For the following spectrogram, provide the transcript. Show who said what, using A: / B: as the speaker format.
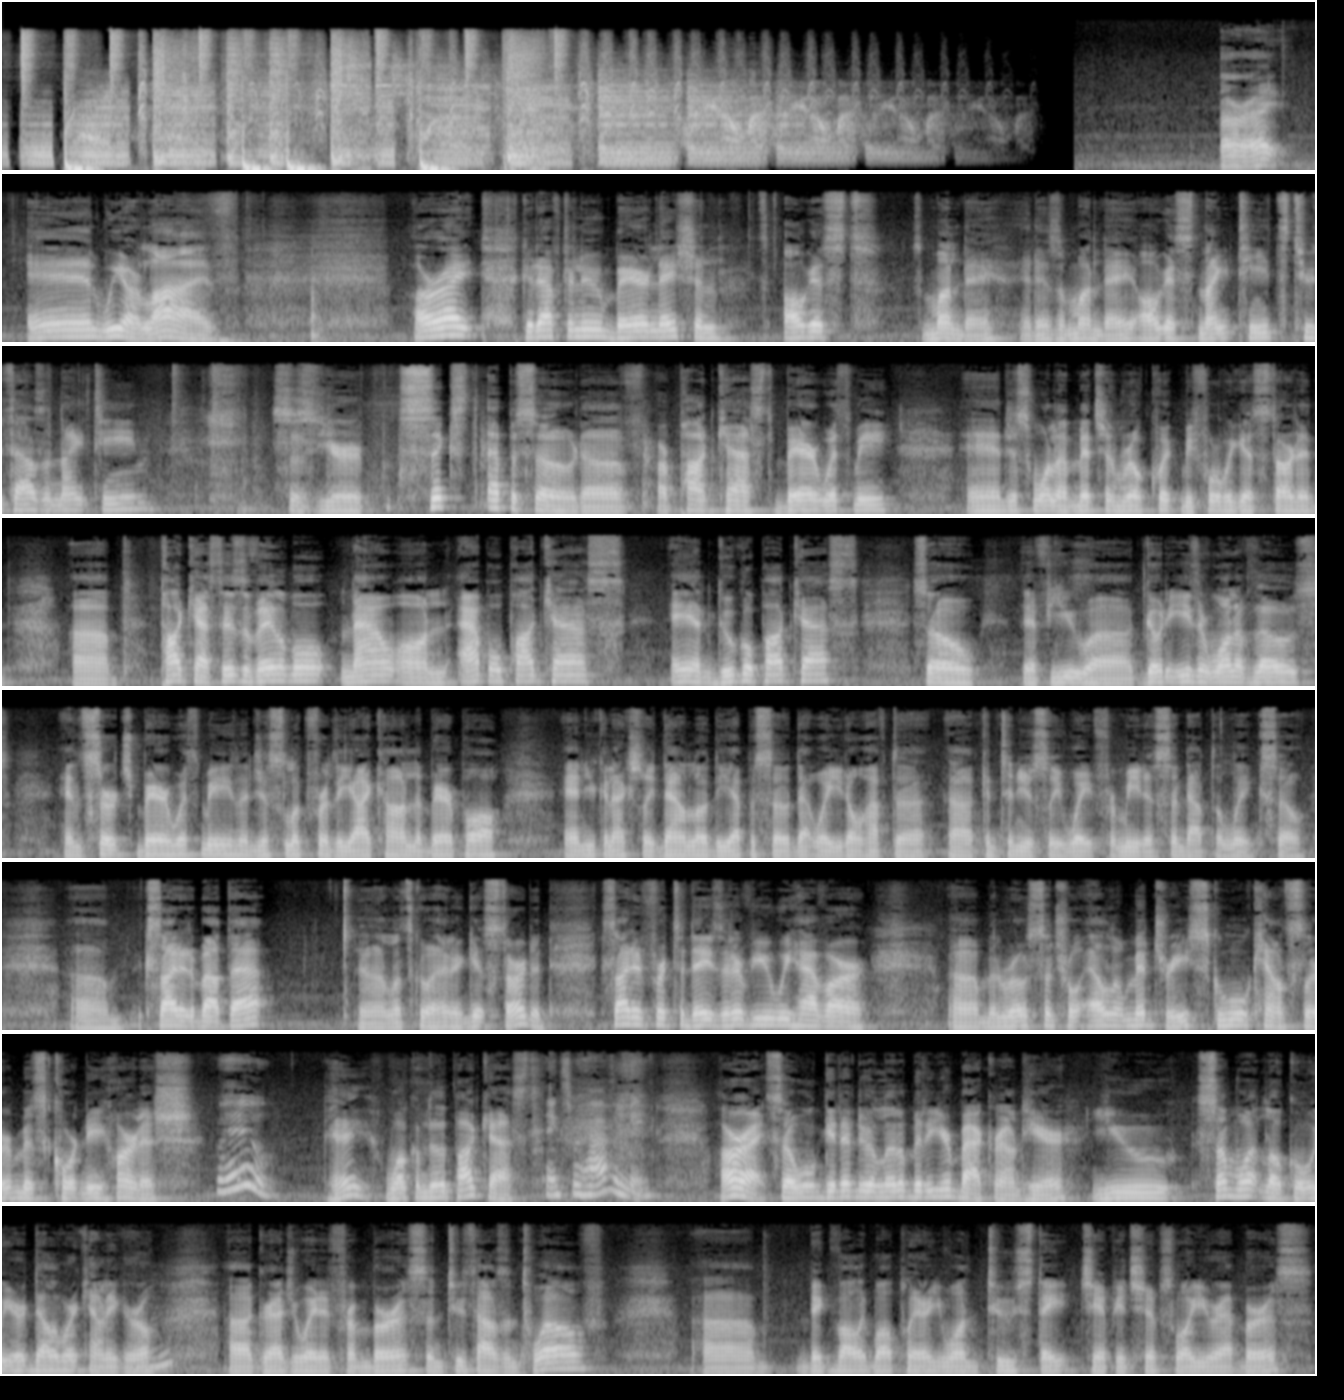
A: All right, and we are live. All right, good afternoon, Bear Nation. It's August, it's Monday. It is a Monday, August 19th, 2019. This is your sixth episode of our podcast, Bear With Me. And just want to mention real quick before we get started uh, podcast is available now on Apple Podcasts and Google Podcasts. So if you uh, go to either one of those and search Bear With Me, then just look for the icon, the bear paw, and you can actually download the episode. That way you don't have to uh, continuously wait for me to send out the link. So um, excited about that. Uh, let's go ahead and get started. Excited for today's interview. We have our uh, Monroe Central Elementary school counselor, Miss Courtney Harnish.
B: Woohoo!
A: Hey, welcome to the podcast.
B: Thanks for having me.
A: All right, so we'll get into a little bit of your background here. You somewhat local. You're a Delaware County girl. Uh, graduated from Burris in 2012. Um, big volleyball player. You won two state championships while you were at Burris.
